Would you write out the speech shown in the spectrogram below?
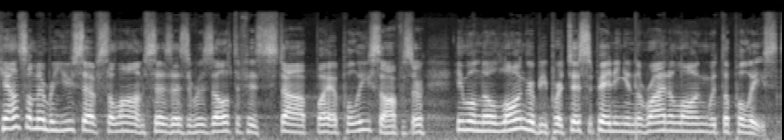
Council member Yusef Salaam says as a result of his stop by a police officer, he will no longer be participating in the ride along with the police.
